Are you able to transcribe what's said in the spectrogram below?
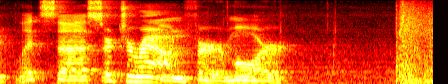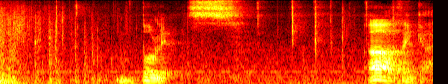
Alright, let's uh, search around for more bullets. Oh, thank God.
